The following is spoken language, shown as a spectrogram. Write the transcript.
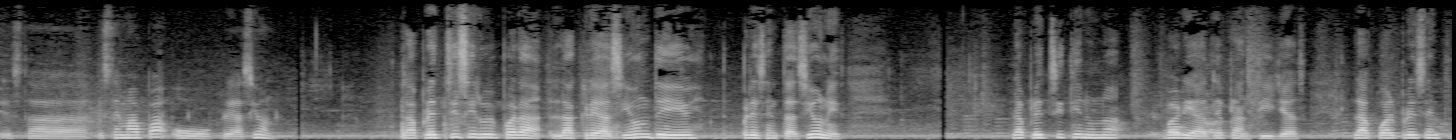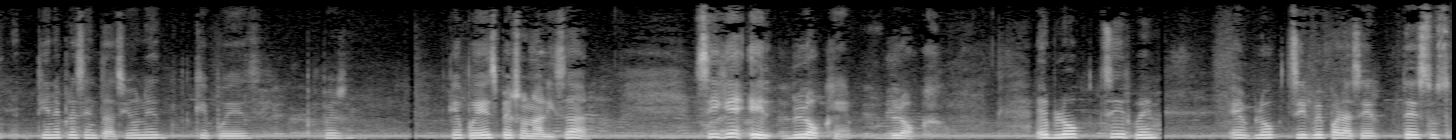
esta, este mapa o creación. La Prezi sirve para la creación de presentaciones. La Prezi tiene una variedad de plantillas, la cual tiene presentaciones que puedes, que puedes personalizar. Sigue el blog. blog. El blog sirve el blog sirve para hacer textos,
